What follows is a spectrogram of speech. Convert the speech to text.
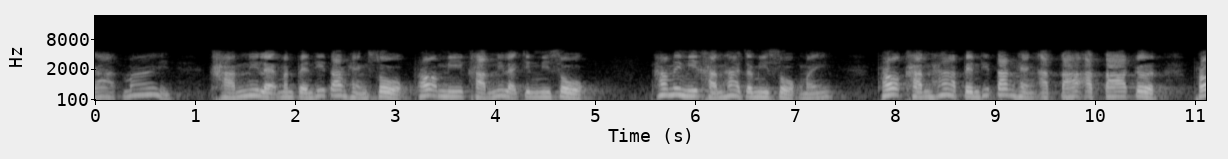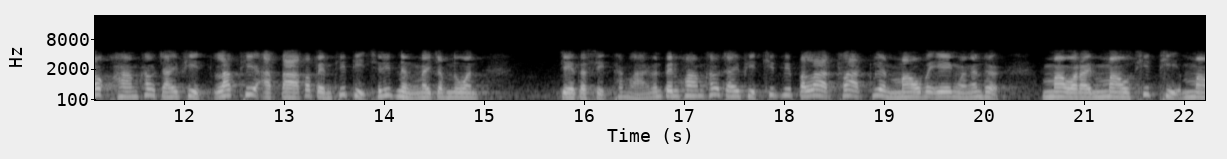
ญาตไม่ ขันนี่แหละมันเป็นที่ตั้งแห่งโศก เพราะมีขันนี่แหละจึงมีโศก ถ้าไม่มีขันห้าจะมีโศกไหม เพราะขันห้าเป็นที่ตั้งแห่งอัตตา อัตตาเกิด เพราะความเข้าใจผิด ลัทธิอัตตาก็เป็นทิฏฐิชนิดหนึ่งในจำนวนเจตสิกทั้งหลาย มันเป็นความเข้าใจผิดคิดวิปลาสคลาดเคลื่อนเมาไปเองเหมือนกันเถอะ เมาอะไรเมาทิฏฐิเมา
